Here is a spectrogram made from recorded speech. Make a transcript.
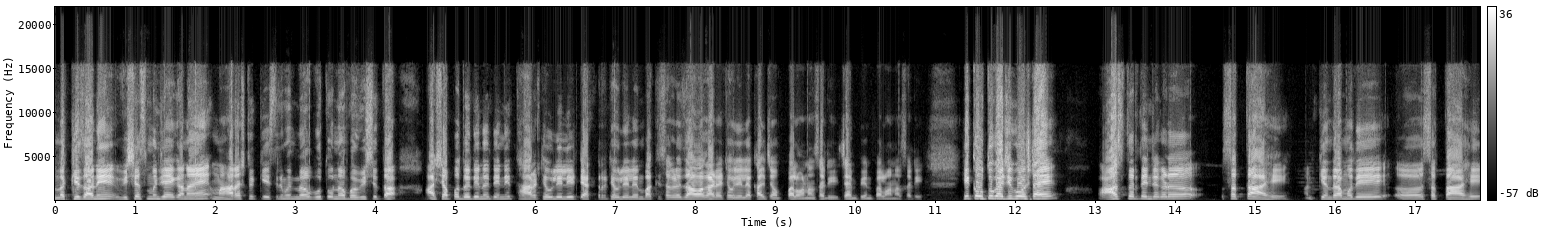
नक्कीच. आणि विशेष म्हणजे आहे का नाही महाराष्ट्र केसरीमध्ये न भूतो न भविष्यता अशा पद्धतीने त्यांनी थार ठेवलेली ट्रॅक्टर ठेवलेले बाकी सगळे जावा गाड्या ठेवलेल्या खालच्या पलवानांसाठी चॅम्पियन पलवानासाठी. हे कौतुकाची गोष्ट आहे. आज तर त्यांच्याकडं सत्ता आहे. आणि केंद्रामध्ये सत्ता आहे.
